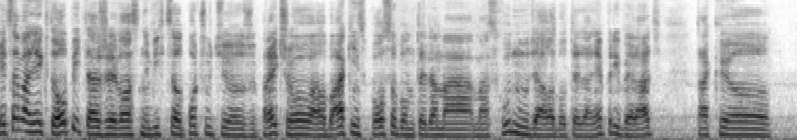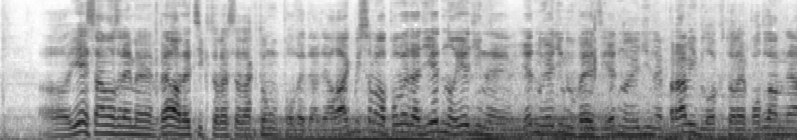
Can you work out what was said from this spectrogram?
Keď sa ma niekto opýta, že vlastne by chcel počuť, e, že prečo alebo akým spôsobom teda má, má schudnúť alebo teda nepriberať, tak e, e, je samozrejme veľa vecí, ktoré sa dá k tomu povedať. Ale ak by som mal povedať jedno jediné, jednu jedinú vec, jedno jediné pravidlo, ktoré podľa mňa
